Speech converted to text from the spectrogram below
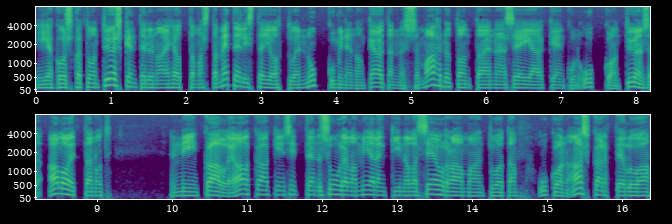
Ja koska tuon työskentelyn aiheuttamasta metelistä johtuen nukkuminen on käytännössä mahdotonta enää sen jälkeen, kun Ukko on työnsä aloittanut – niin Kalle alkaakin sitten suurella mielenkiinnolla seuraamaan tuota Ukon askartelua,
